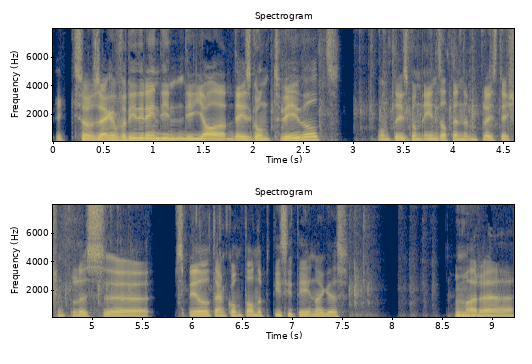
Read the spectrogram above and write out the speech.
Ik zou zeggen, voor iedereen die, die ja, Days Gone 2 wilt, want Days Gone 1 zat in een PlayStation Plus, eh, speelt en komt dan de petitie tegen, I guess. Mhm. Maar eh,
